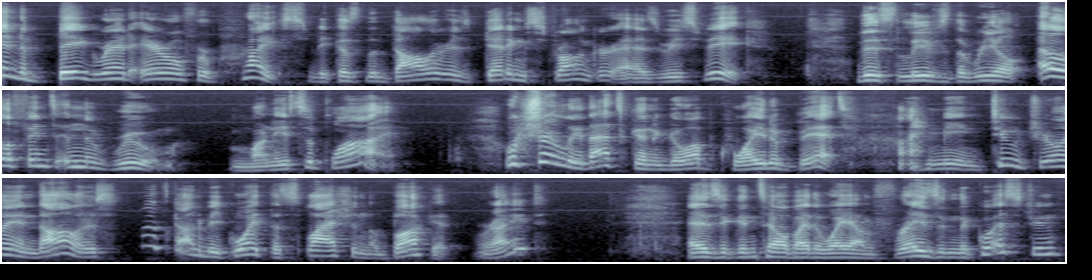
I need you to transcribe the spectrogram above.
and a big red arrow for price because the dollar is getting stronger as we speak. This leaves the real elephant in the room, money supply. Well surely that's going to go up quite a bit. I mean $2 trillion, that's got to be quite the splash in the bucket, right? As you can tell by the way I'm phrasing the question,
